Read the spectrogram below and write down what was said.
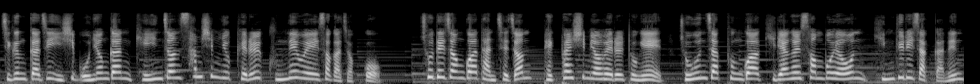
지금까지 25년간 개인전 36회를 국내외에서 가졌고 초대전과 단체전 180여 회를 통해 좋은 작품과 기량을 선보여온 김규리 작가는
